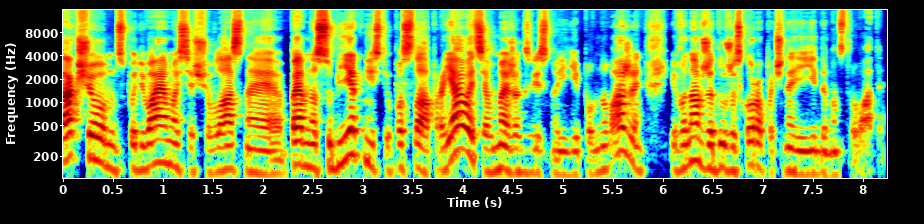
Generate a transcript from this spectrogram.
Так що сподіваємося, що власне певна суб'єктність у посла проявиться в межах, звісно, її повноважень, і вона вже дуже скоро почне її демонструвати.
